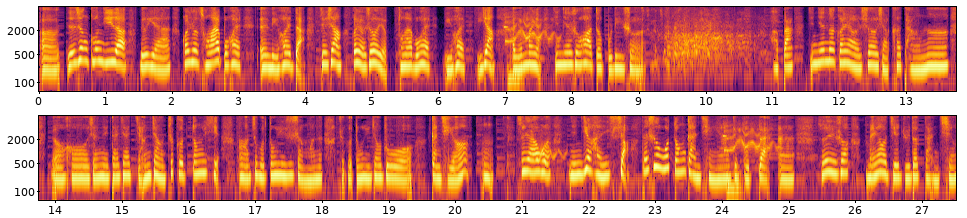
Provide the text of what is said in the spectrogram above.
嗯人身攻击的留言，怪兽从来不会嗯理会的，就像。怪小兽也从来不会理会一样。哎呀妈呀，今天说话都不利索了。好吧，今天的怪小兽小课堂呢，然后想给大家讲讲这个东西啊，这个东西是什么呢？这个东西叫做感情。嗯，虽然我年纪很小，但是我懂感情呀，对不对啊？所以说，没有结局的感情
